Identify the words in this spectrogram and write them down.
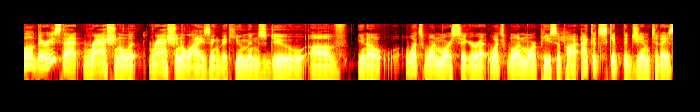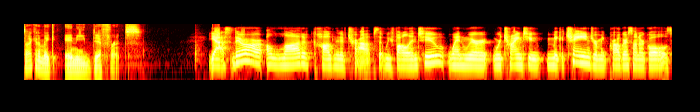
Well, there is that rational rationalizing that humans do of you know what's one more cigarette, what's one more piece of pie. I could skip the gym today. It's not going to make any difference. Yes, there are a lot of cognitive traps that we fall into when we're we're trying to make a change or make progress on our goals.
